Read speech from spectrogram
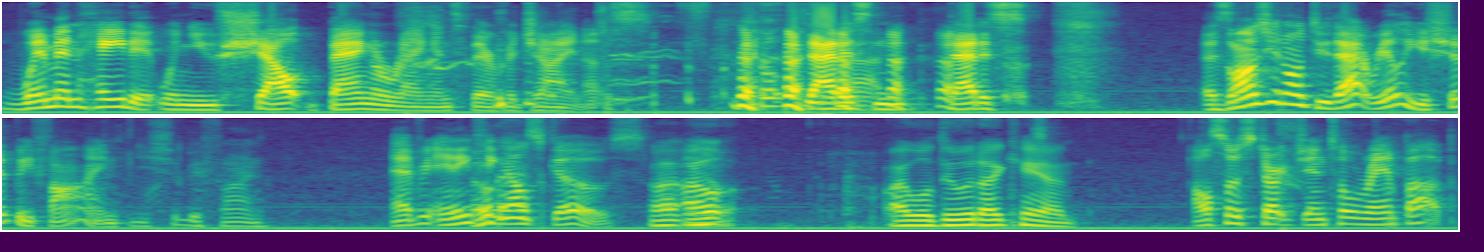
women hate it when you shout "bangarang" into their vaginas. that is that is. As long as you don't do that, really, you should be fine. You should be fine. Every anything Okay. else goes. I, I'll. I will do what I can. Also, start gentle, ramp up.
